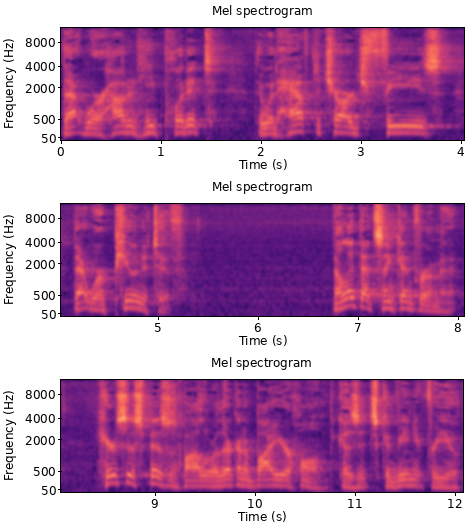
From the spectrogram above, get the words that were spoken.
that were, how did he put it? They would have to charge fees that were punitive. Now let that sink in for a minute. Here's this business model where they're going to buy your home because it's convenient for you.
